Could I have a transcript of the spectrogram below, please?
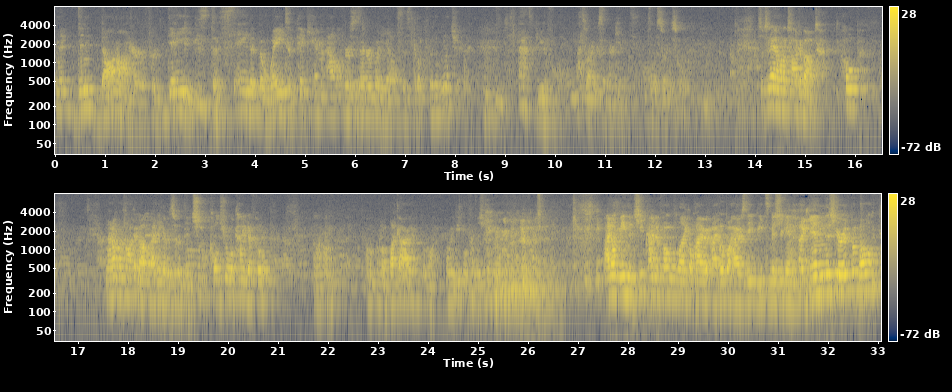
And it didn't dawn on her for days to say that the way to pick him out versus everybody else is look for the wheelchair. Just, that's beautiful. That's why we send our kids to this sort of school. So today I want to talk about hope. And I don't want to talk about what I think of as sort of the cheap cultural kind of hope. Uh, I'm, I'm, I'm, a Buckeye. From how many people from Michigan? I don't mean the cheap kind of hope like Ohio. I hope Ohio State beats Michigan again this year at football.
